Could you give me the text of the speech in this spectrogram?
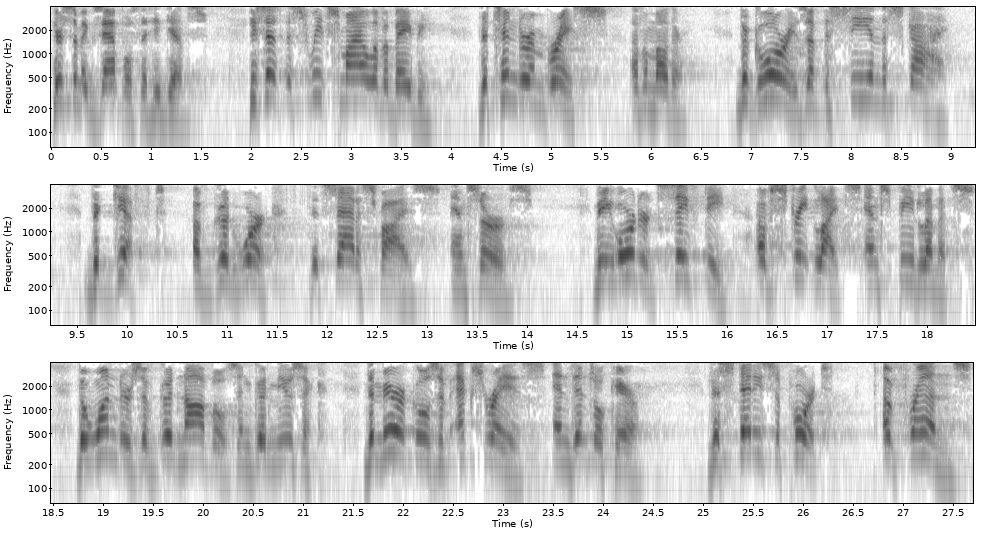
Here's some examples that he gives. He says, The sweet smile of a baby, the tender embrace of a mother, the glories of the sea and the sky, the gift of good work that satisfies and serves, the ordered safety of street lights and speed limits, the wonders of good novels and good music, the miracles of x rays and dental care, the steady support of friends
